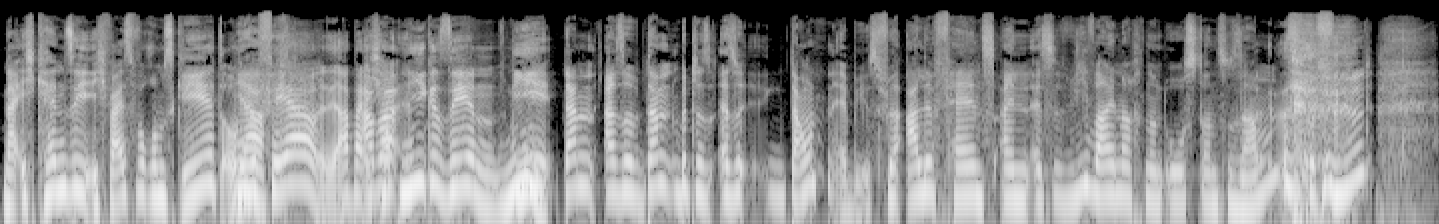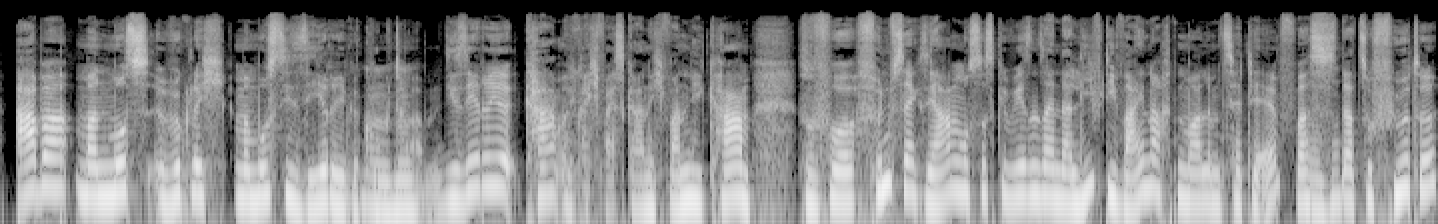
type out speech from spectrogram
Na, ich kenne sie, ich weiß, worum es geht, ungefähr, aber, ich habe nie gesehen. Nie. Nee, dann, also dann bitte, also Downton Abbey ist für alle Fans ein, es ist wie Weihnachten und Ostern zusammen gefühlt. Aber man muss wirklich, man muss die Serie geguckt haben. Die Serie kam, ich weiß gar nicht, wann die kam. So vor fünf, sechs Jahren muss es gewesen sein. Da lief die Weihnachten mal im ZDF, was dazu führte,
